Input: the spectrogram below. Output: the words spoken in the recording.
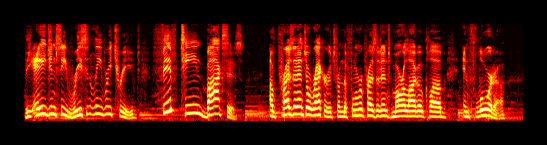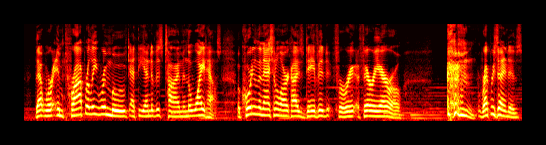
the agency recently retrieved 15 boxes of presidential records from the former president's Mar a Lago club in Florida that were improperly removed at the end of his time in the White House. According to the National Archives' David Ferriero, representatives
